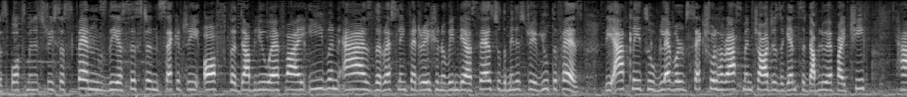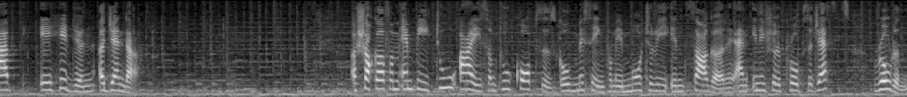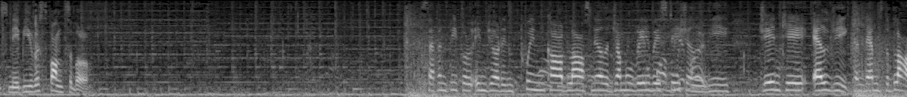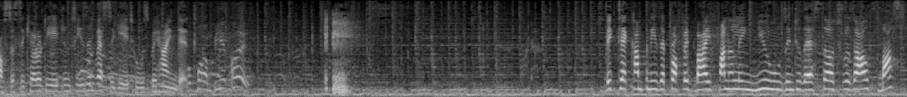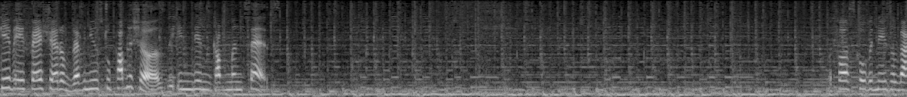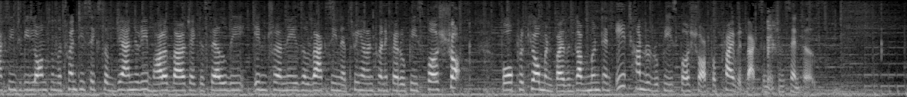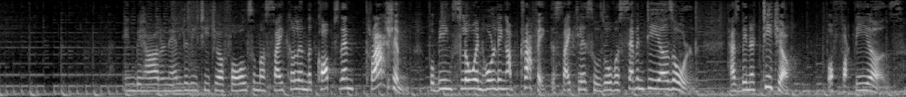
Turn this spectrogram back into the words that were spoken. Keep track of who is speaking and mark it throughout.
Speaker 1: The Sports Ministry suspends the Assistant Secretary of the WFI even as the Wrestling Federation of India says to the Ministry of Youth Affairs the athletes who've levelled sexual harassment charges against the WFI chief have a hidden agenda. A shocker from MP. Two eyes from two corpses go missing from a mortuary in Sagar. An initial probe suggests rodents may be responsible. Seven people injured in twin car blast near the Jammu railway station. The J&K LG condemns the blast as security agencies investigate who's behind it. Big tech companies that profit by funneling news into their search results must give a fair share of revenues to publishers, the Indian government says. The first COVID nasal vaccine to be launched on the 26th of January. Bharat Biotech to sell the intranasal vaccine at 325 rupees per shot for procurement by the government and 800 rupees per shot for private vaccination centres. In Bihar, an elderly teacher falls from a cycle and the cops then thrash him for being slow and holding up traffic. The cyclist, who's over 70 years old, has been a teacher for 40 years.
